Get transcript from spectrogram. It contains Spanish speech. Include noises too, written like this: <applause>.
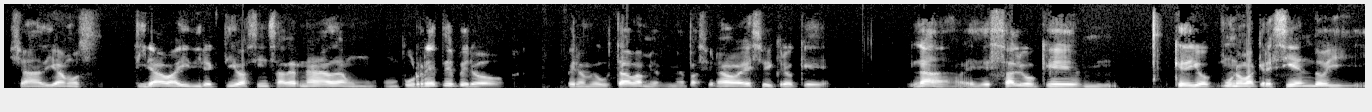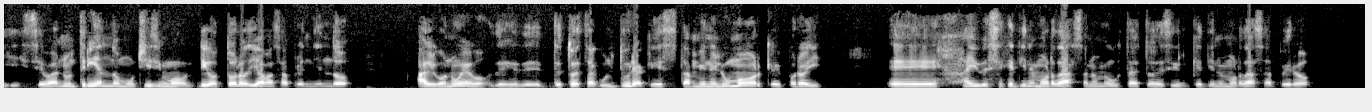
ya, digamos, tiraba ahí directiva sin saber nada, un, un purrete, pero, pero me gustaba, me, me, apasionaba eso y creo que, nada, es algo que, que digo, uno va creciendo y, se va nutriendo muchísimo. Digo, todos los días vas aprendiendo algo nuevo de, de, de, toda esta cultura que es también el humor, que hoy por hoy eh, hay veces que tiene mordaza, no me gusta esto de decir que tiene mordaza, pero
